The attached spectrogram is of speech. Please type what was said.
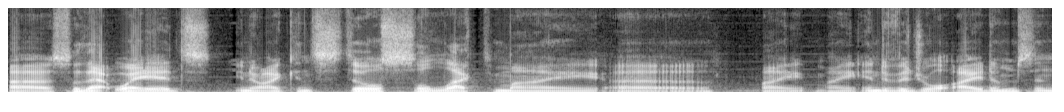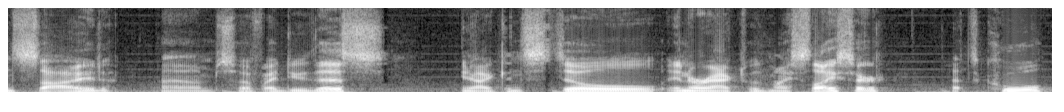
Uh, so that way it's, you know, I can still select my, uh, my, my individual items inside. Um, so if I do this, you know, I can still interact with my slicer. That's cool.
